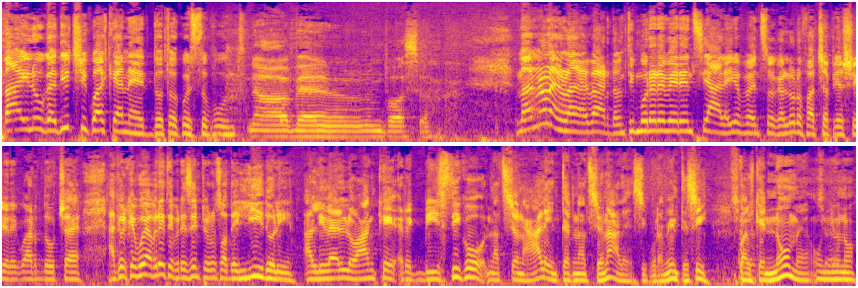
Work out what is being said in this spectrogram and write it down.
Vai Luca, dici qualche aneddoto a questo punto. No, vabbè, non posso. Ma non è una, guarda, un timore reverenziale, io penso che a loro faccia piacere, guardo, cioè, anche perché voi avrete per esempio, non so, degli idoli a livello anche rugbyistico, nazionale, internazionale, sicuramente sì, qualche nome, ognuno,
